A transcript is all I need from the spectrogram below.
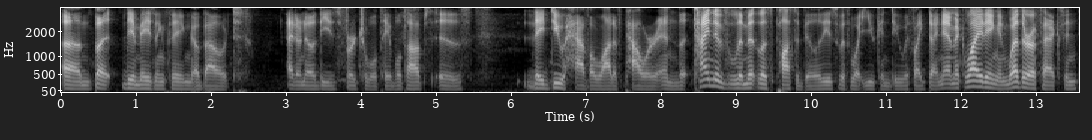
Um, but the amazing thing about I don't know these virtual tabletops is they do have a lot of power and the kind of limitless possibilities with what you can do with like dynamic lighting and weather effects and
